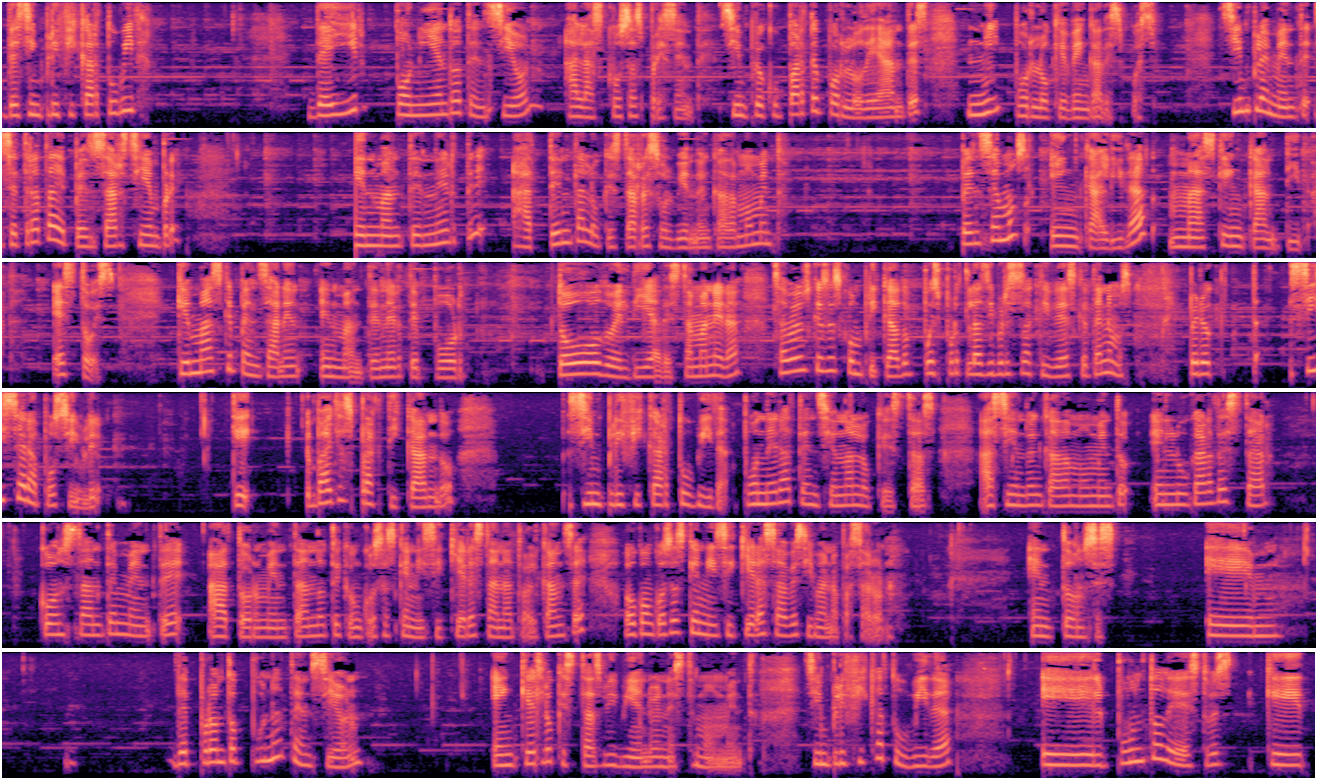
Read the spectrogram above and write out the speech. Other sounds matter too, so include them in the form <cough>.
de simplificar tu vida, de ir poniendo atención a las cosas presentes, sin preocuparte por lo de antes ni por lo que venga después. Simplemente se trata de pensar siempre en mantenerte atenta a lo que estás resolviendo en cada momento. Pensemos en calidad más que en cantidad. Esto es, que más que pensar en, mantenerte por todo el día de esta manera, sabemos que eso es complicado pues por las diversas actividades que tenemos, pero sí será posible que vayas practicando simplificar tu vida, poner atención a lo que estás haciendo en cada momento en lugar de estar constantemente atormentándote con cosas que ni siquiera están a tu alcance o con cosas que ni siquiera sabes si van a pasar o no. Entonces, em, de pronto pon atención en qué es lo que estás viviendo en este momento. Simplifica tu vida. El punto de esto es que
